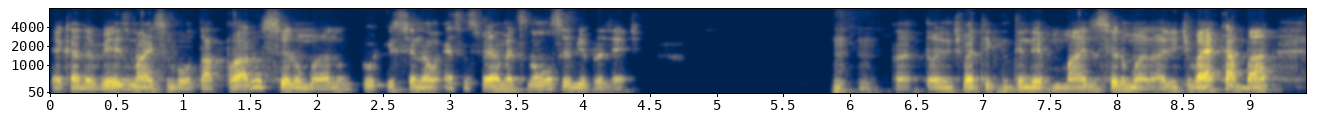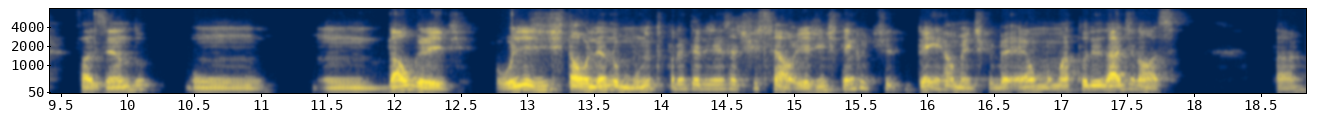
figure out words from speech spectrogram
É cada vez mais se voltar para o ser humano, porque senão essas ferramentas não vão servir para gente. Uhum. Tá? Então a gente vai ter que entender mais o ser humano. A gente vai acabar fazendo um, um downgrade. Hoje a gente está olhando muito para a inteligência artificial e a gente tem que tem realmente que é uma maturidade nossa, tá?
